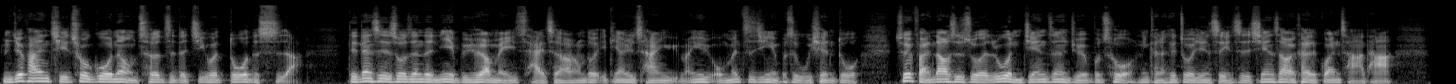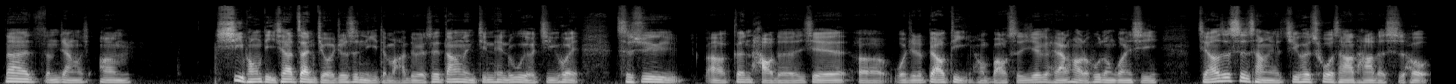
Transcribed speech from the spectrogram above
你就发现其实错过那种车子的机会多的是啊。对，但是说真的，你也不需要每一台车好像都一定要去参与嘛，因为我们资金也不是无限多，所以反倒是说，如果你今天真的觉得不错，你可能可以做一件事情是先稍微开始观察它。那怎么讲？嗯，戏棚底下站久就是你的嘛，对不对？所以当然你今天如果有机会持续。呃，跟好的一些呃，我觉得标的哈，保持一些良好的互动关系。只要是市场有机会错杀它的时候，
